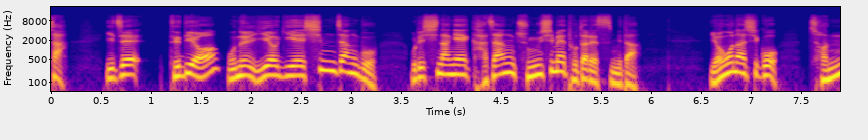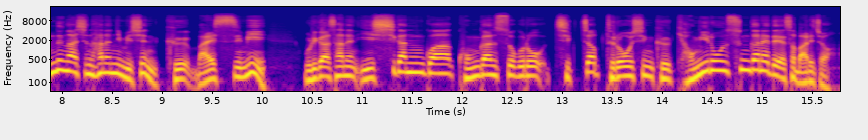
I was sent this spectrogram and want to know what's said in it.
자, 이제 드디어 오늘 이야기의 심장부, 우리 신앙의 가장 중심에 도달했습니다. 영원하시고 전능하신 하느님이신 그 말씀이 우리가 사는 이 시간과 공간 속으로 직접 들어오신 그 경이로운 순간에 대해서 말이죠.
